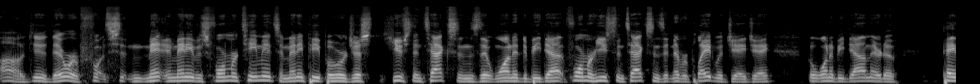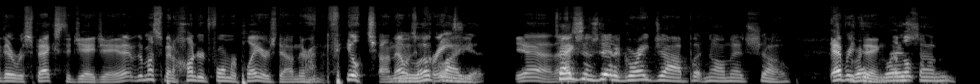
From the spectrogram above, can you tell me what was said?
Oh, dude, there were many of his former teammates and many people who were just Houston Texans that wanted to be down, former Houston Texans that never played with JJ, but want to be down there to pay their respects to JJ. There must have been 100 former players down there on the field, John. That was crazy. Like yeah. Texans was... did a great job putting on that show. Everything. Greg Grissom,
